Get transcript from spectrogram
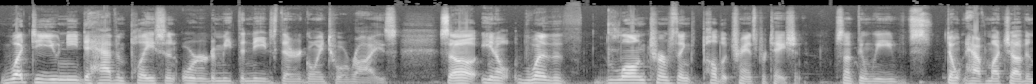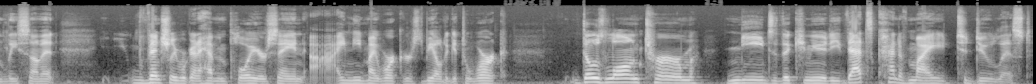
what do you need to have in place in order to meet the needs that are going to arise? So, you know, one of the long term things, public transportation, something we don't have much of in Lee Summit. Eventually, we're going to have employers saying, I need my workers to be able to get to work. Those long term needs of the community, that's kind of my to do list,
